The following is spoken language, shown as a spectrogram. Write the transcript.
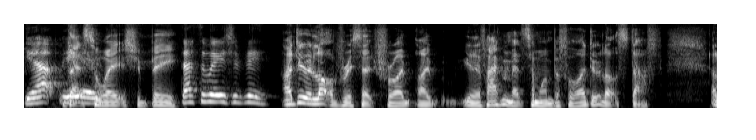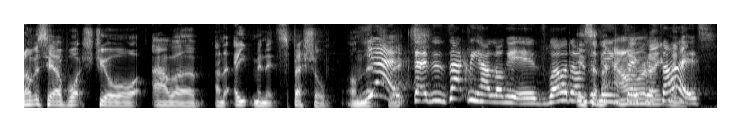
yeah, that's the way it should be. That's the way it should be. I do a lot of research for I, I, you know, if I haven't met someone before, I do a lot of stuff. And obviously, I've watched your hour and eight minute special on Netflix. Yeah, that's exactly how long it is. Well done It's for being so precise.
